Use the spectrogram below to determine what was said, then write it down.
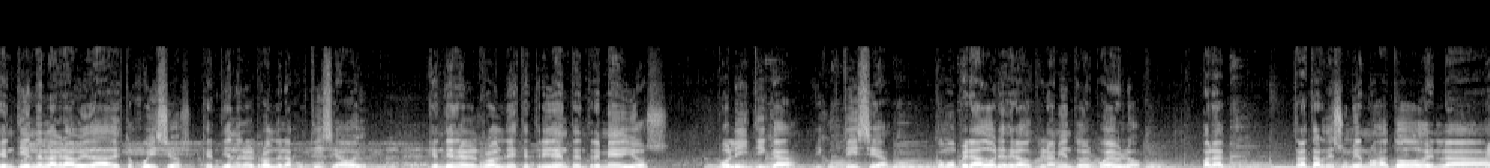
que entienden la gravedad de estos juicios, que entienden el rol de la justicia hoy, que entienden el rol de este tridente entre medios, política y justicia como operadores del adoctrinamiento del pueblo para tratar de sumirnos a todos en la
